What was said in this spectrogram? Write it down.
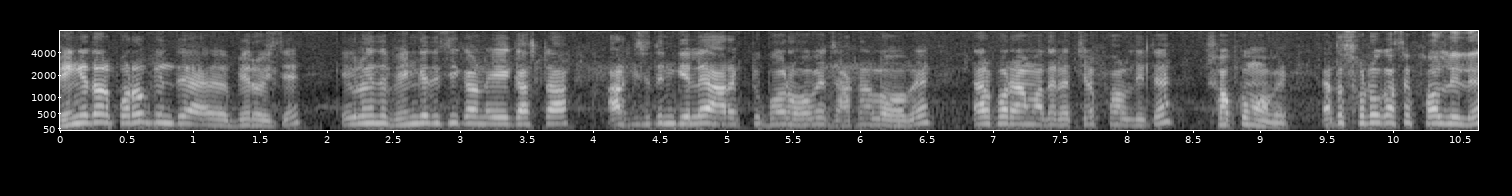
ভেঙে দেওয়ার পরেও কিন্তু বের হয়েছে। এগুলো কিন্তু ভেঙে দিছি, কারণ এই গাছটা আর কিছুদিন গেলে আর একটু বড় হবে, ঝাঁকালো হবে। তারপরে আমাদের হচ্ছে ফল দিতে সক্ষম হবে। এত ছোট গাছে ফল নিলে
